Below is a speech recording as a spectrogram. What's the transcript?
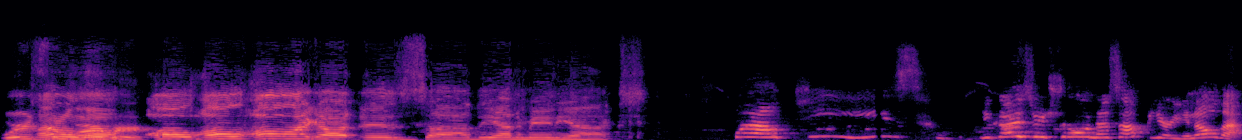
Where's the I don't barber? know. All, all, all I got is uh, the Animaniacs. Well, geez. You guys are showing us up here. You know that.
